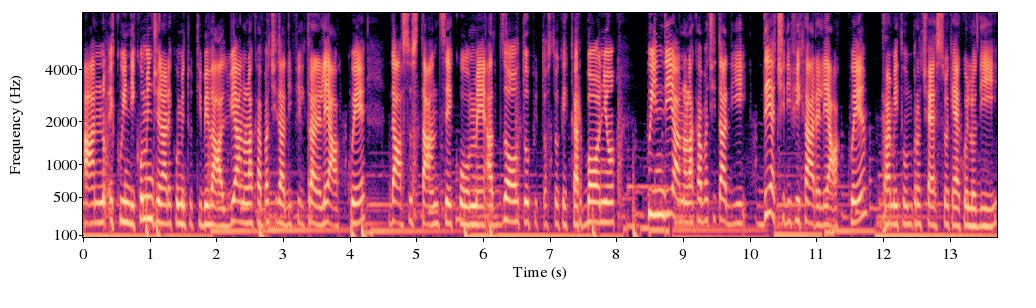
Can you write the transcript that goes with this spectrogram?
hanno, e quindi come in generale come tutti i bivalvi, hanno la capacità di filtrare le acque da sostanze come azoto piuttosto che carbonio quindi hanno la capacità di deacidificare le acque tramite un processo che è quello di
